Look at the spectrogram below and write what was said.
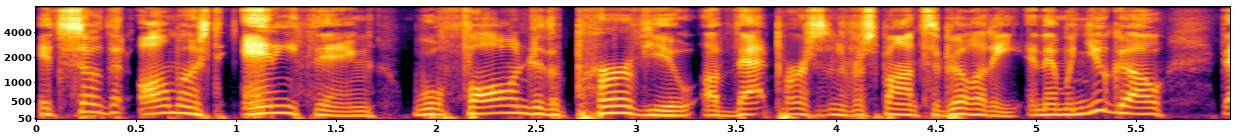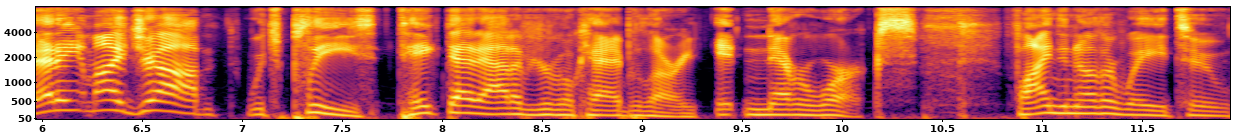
It's so that almost anything will fall under the purview of that person's responsibility. And then when you go, that ain't my job, which please take that out of your vocabulary. It never works. Find another way to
